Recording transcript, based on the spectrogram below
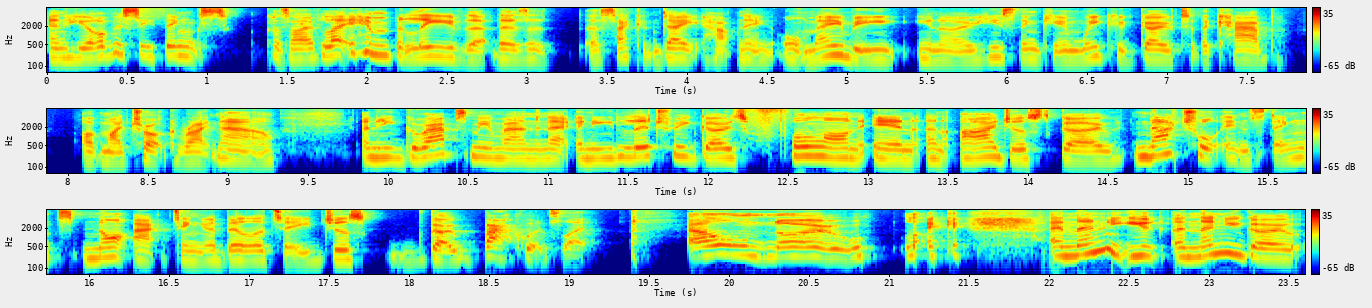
and he obviously thinks because I've let him believe that there's a, a second date happening, or maybe you know he's thinking we could go to the cab of my truck right now. And he grabs me around the neck and he literally goes full on in. And I just go natural instincts, not acting ability, just go backwards like hell no. Like and then you and then you go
